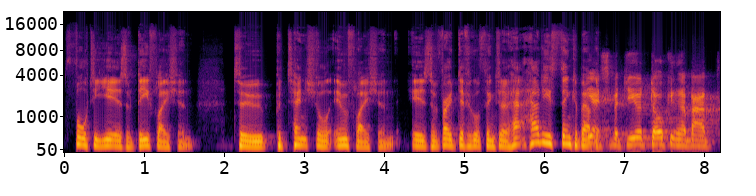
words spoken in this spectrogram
forty years of deflation to potential inflation is a very difficult thing to do. How, how do you think about? Yes, but you're talking about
